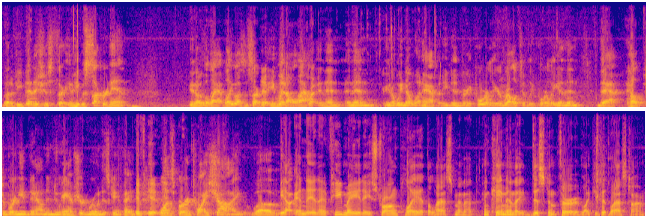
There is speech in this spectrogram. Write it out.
But if he finishes third, he was suckered in. You know, the la, well, he wasn't in, he went all out. Right. And then, and then, you know, we know what happened. He did very poorly, or relatively poorly, and then that helped to bring him down in New Hampshire and ruined his campaign. If- if- Once burned, twice shy, uh, Yeah, and, and if he made a strong play at the last minute and came in a distant third like he did last time,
